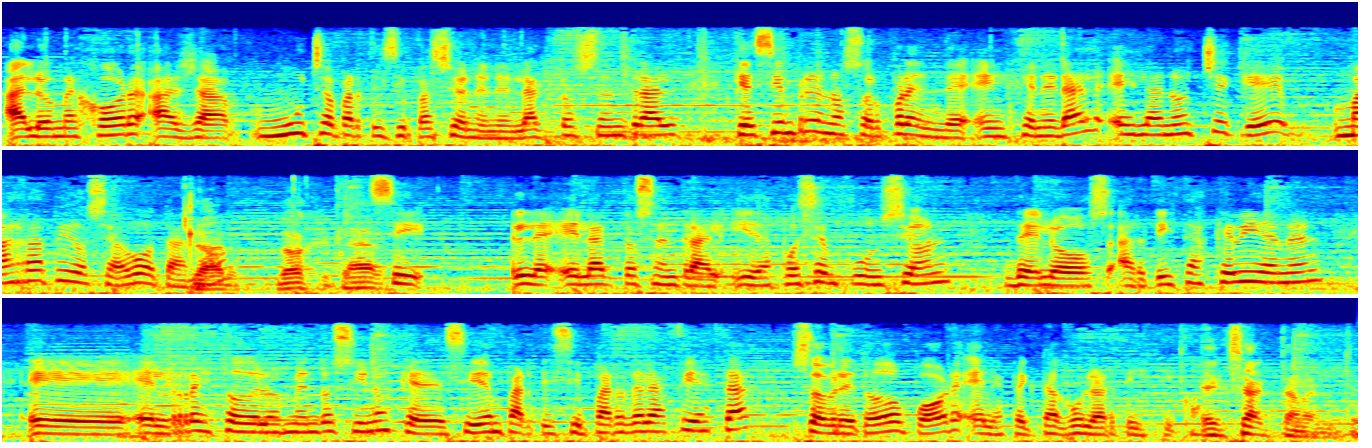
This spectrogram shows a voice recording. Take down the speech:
A lo mejor haya mucha participación en el acto central, que siempre nos sorprende. En general es la noche que más rápido se agota, ¿no? Claro, lógico. Claro. Sí, el acto central. Y después en función de los artistas que vienen, eh, el resto de los mendocinos que deciden participar de la fiesta, sobre todo por el espectáculo artístico. Exactamente.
